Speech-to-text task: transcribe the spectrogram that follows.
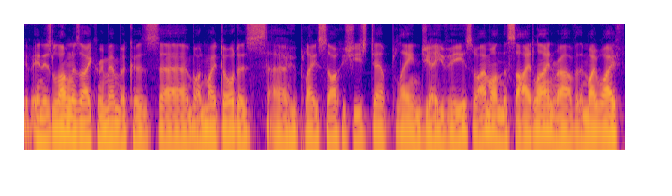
in as long as I can remember because uh, one of my daughters uh, who plays soccer, she's playing JV, so I'm on the sideline rather than my wife.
